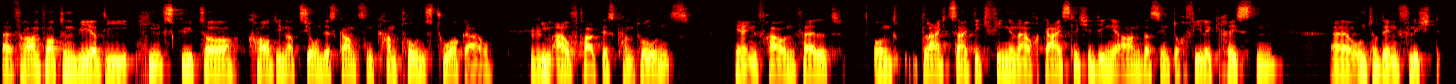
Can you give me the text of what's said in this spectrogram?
äh, verantworten wir die Hilfsgüterkoordination des ganzen Kantons Thurgau mhm. im Auftrag des Kantons hier in Frauenfeld. Und gleichzeitig fingen auch geistliche Dinge an. Das sind doch viele Christen äh, unter den Flücht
